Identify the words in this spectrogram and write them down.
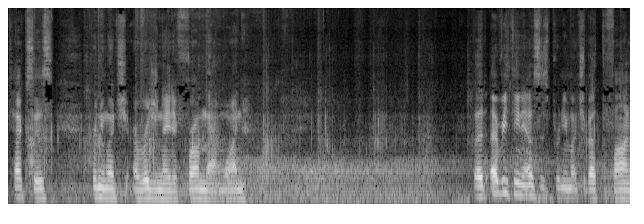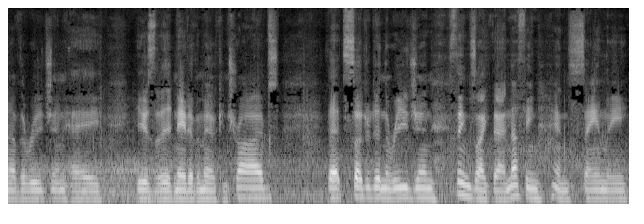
Texas, pretty much originated from that one. But everything else is pretty much about the fauna of the region. Hey, here's the Native American tribes that settled in the region, things like that. Nothing insanely,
